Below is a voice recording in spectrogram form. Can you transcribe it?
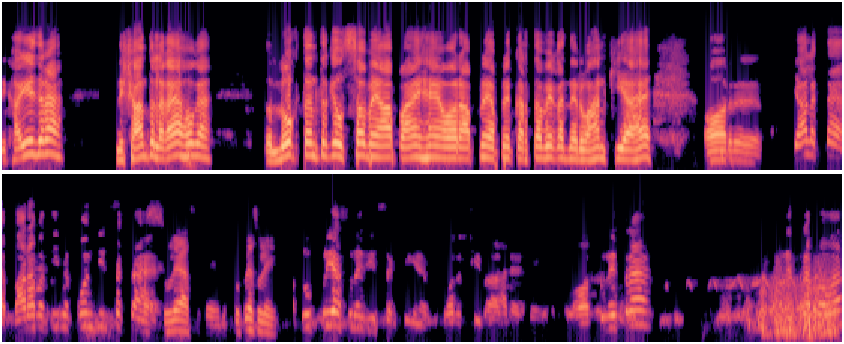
दिखाइए जरा। निशान तो लगाया होगा। तो लोकतंत्र के उत्सव में आप आए हैं और आपने अपने कर्तव्य का निर्वहन किया है। और क्या लगता है बारामती में कौन जीत सकता है? हैं सुप्रिया सुळे सुप्रिया सुले जीत सकती है बहुत अच्छी बात है। और सुनेत्रा? सुनेत्रा पवार?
